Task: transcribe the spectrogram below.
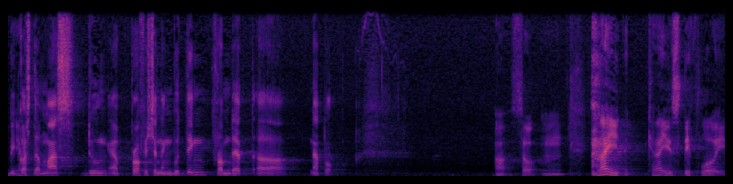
because the MAAS doing a provisioning booting from that uh, network. Uh, so um, can I can I use deploy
